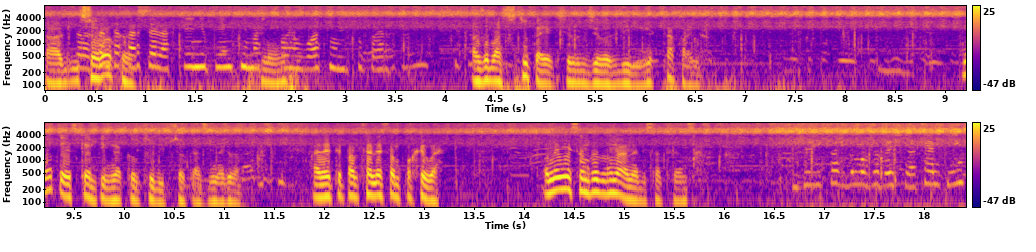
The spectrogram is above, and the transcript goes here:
Tak, i Cała ta parcela w cieniu, pięknie masz No. swoją własną super. A zobacz tutaj, jak się ludzie rozbili. Ta fajna. No to jest kemping na Korczuli przy okazji nagrody. Ale te parcele są pochyłe. One nie są wyrównane wystarczająco. Jeżeli każdy może wejść na kemping,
